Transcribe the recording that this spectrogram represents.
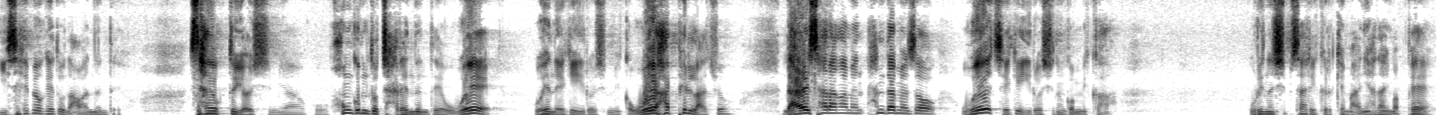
이 새벽에도 나왔는데요. 사역도 열심히 하고 헌금도 잘했는데요. 왜? 왜 내게 이러십니까? 왜 하필 나죠? 날 사랑하면 한다면서 왜 제게 이러시는 겁니까? 우리는 십살이 그렇게 많이 하나님 앞에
